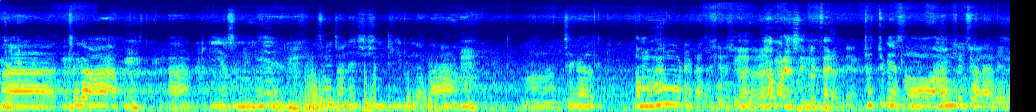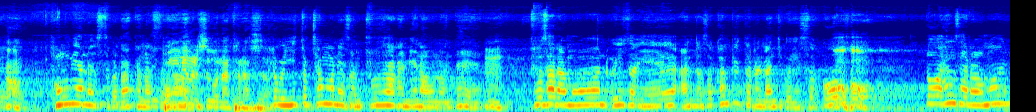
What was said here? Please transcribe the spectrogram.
아, 음. 제가 음. 아, 그렇게 예수님이 음. 성찬해 주신 뒤로다가 응. 아, 제가 너무 황홀해가지고 황홀해서 있는데 저쪽에서 한 실시간 사람이 어 복면을 쓰고 나타났어요. 복면을 쓰고 나타났어. 그리고 이쪽 창문에서는 두 사람이 나오는데 응. 두 사람은 의자에 앉아서 컴퓨터를 만지고 있었고 오호. 또 한 사람은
